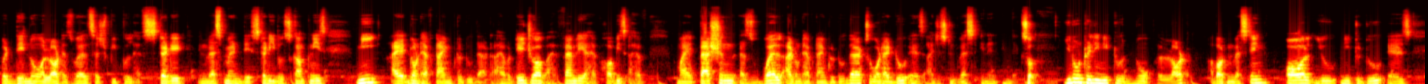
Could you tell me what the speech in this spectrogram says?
but they know a lot as well. Such people have studied investment, they study those companies. Me, I don't have time to do that. I have a day job, I have family, I have hobbies, I have my passion as well. I don't have time to do that. So what I do is I just invest in an index. So you don't really need to know a lot about investing all you need to do is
